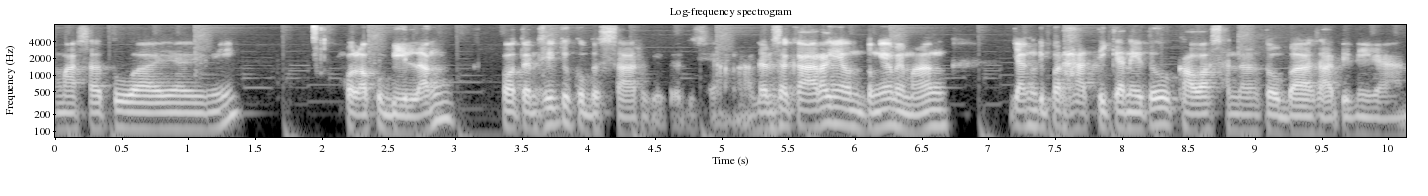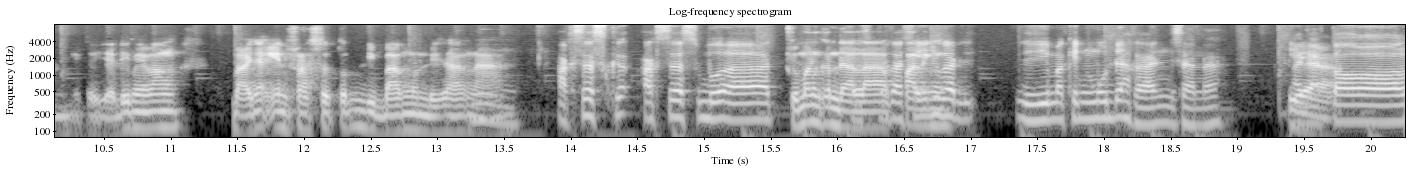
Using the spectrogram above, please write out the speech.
masa tua ya ini. Kalau aku bilang potensi cukup besar gitu di sana. Dan sekarang ya untungnya memang yang diperhatikan itu kawasan Toba saat ini kan gitu. Jadi memang banyak infrastruktur dibangun di sana. Hmm. akses ke akses buat Cuman kendala paling juga di- jadi makin mudah kan di sana iya, ada tol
